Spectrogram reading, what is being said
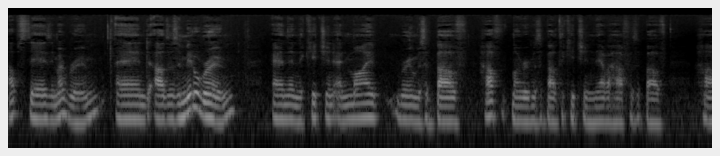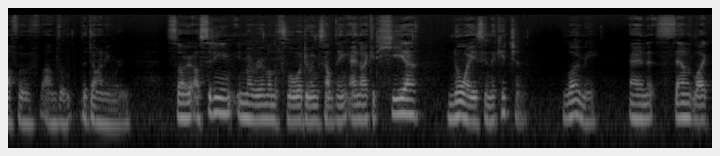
upstairs in my room, and uh, there was a middle room, and then the kitchen, and my room was above. Half of my room was above the kitchen, and the other half was above half of um, the, the dining room. So I was sitting in my room on the floor doing something, and I could hear noise in the kitchen below me and it sounded like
